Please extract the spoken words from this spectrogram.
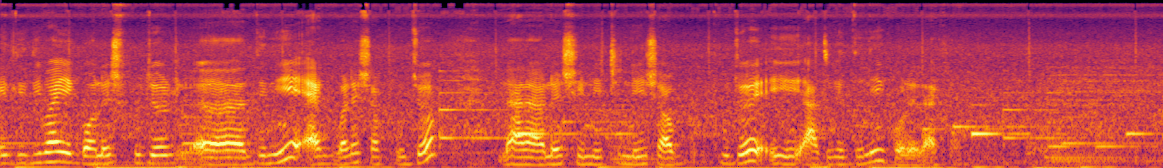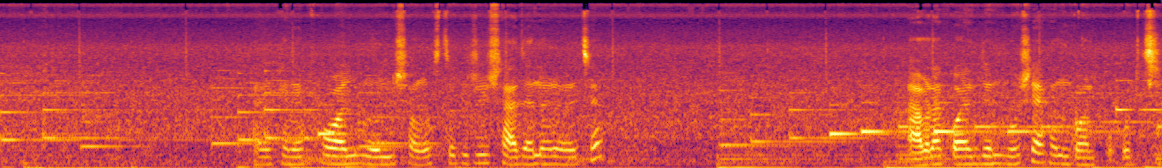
এই দিদিভাই এই গণেশ পুজোর দিনই একবারে সব পুজো, নারায়ণের সিনি টিনি সব পুজো এই আজকের দিনেই করে রাখে। আর এখানে ফল মূল সমস্ত কিছু সাজানো রয়েছে। আমরা কয়েকজন বসে এখন গল্প করছি।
